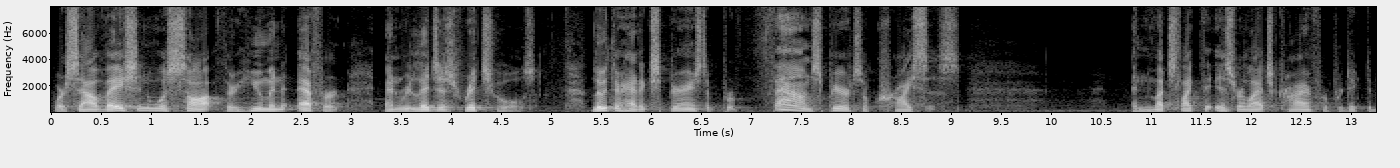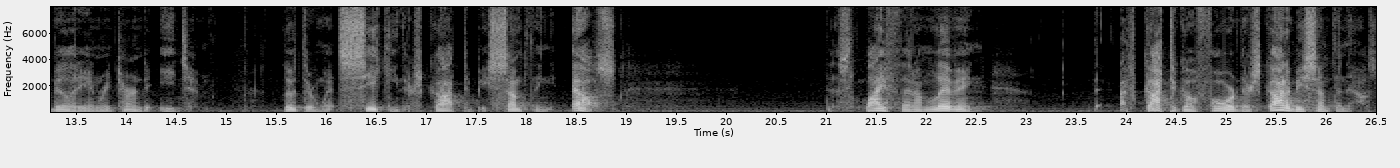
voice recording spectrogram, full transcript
where salvation was sought through human effort and religious rituals. Luther had experienced a profound spiritual crisis. And much like the Israelites' cry for predictability and return to Egypt, Luther went seeking. There's got to be something else. This life that I'm living, I've got to go forward. There's got to be something else.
